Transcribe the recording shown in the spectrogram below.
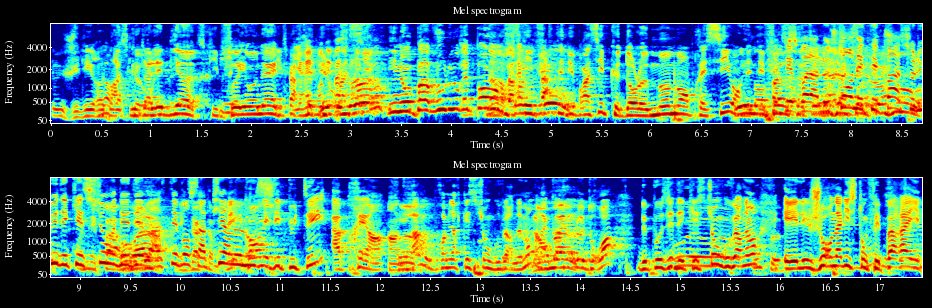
je dirais Non, pas parce tout que, allait oui, bien. parce qu'ils- Soyons honnêtes. ils partaient Ils n'ont pas voulu répondre. Non, parce sur qu'il le partait fond. du principe que dans le moment précis, on Oui, n'était pas. Voilà, le temps n'était pas celui des On questions et des débats. C'était pour ça. Pierre Mais quand on Lelouch. est député, après un, un drame, aux premières questions au gouvernement, on a quand même le droit de poser des questions au gouvernement. Et les journalistes ont fait pareil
